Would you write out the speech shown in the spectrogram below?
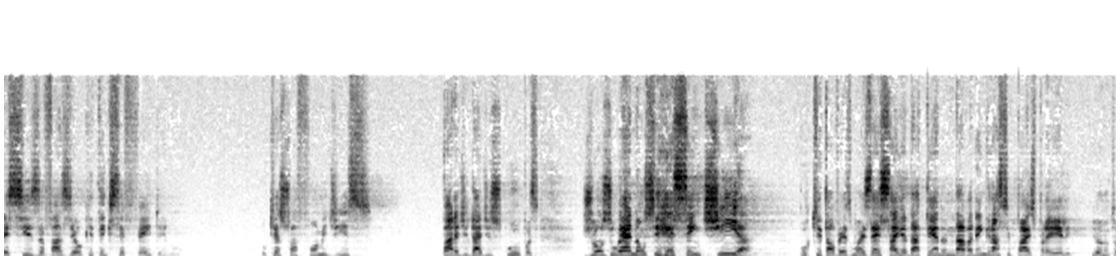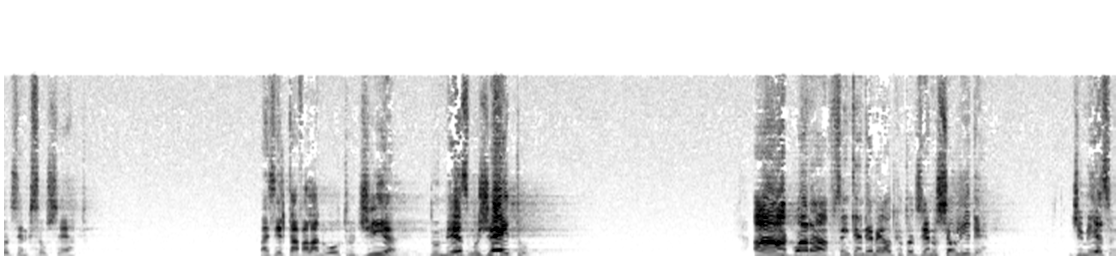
precisa fazer o que tem que ser feito, irmão. O que a sua fome diz. Para de dar desculpas. Josué não se ressentia, porque talvez Moisés saía da tenda e não dava nem graça e paz para ele. E eu não estou dizendo que isso é o certo. Mas ele estava lá no outro dia, do mesmo jeito. Ah, agora, você entender melhor do que eu estou dizendo, o seu líder de mesa.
